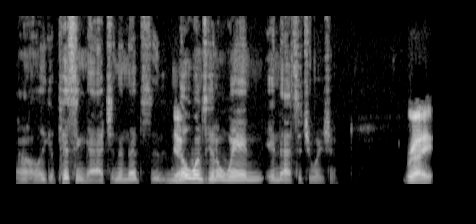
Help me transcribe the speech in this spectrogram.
I don't know, like a pissing match, and then that's yep. no one's gonna win in that situation. Right.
